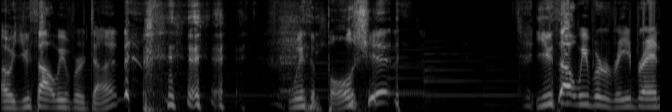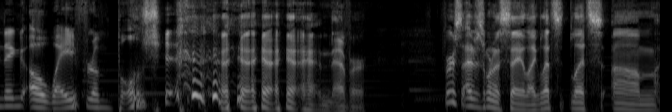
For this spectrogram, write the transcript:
Oh, you thought we were done with bullshit? You thought we were rebranding away from bullshit? Never. First, I just want to say, like, let's let's um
